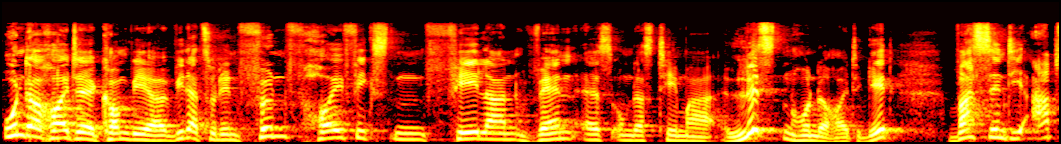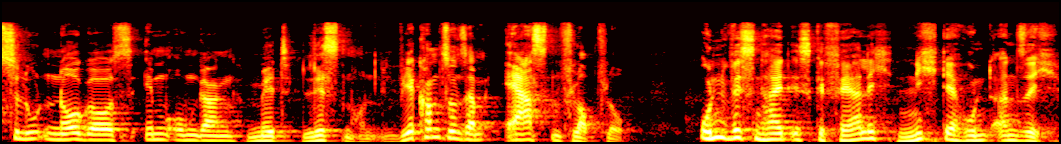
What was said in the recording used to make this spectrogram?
Und auch heute kommen wir wieder zu den fünf häufigsten Fehlern, wenn es um das Thema Listenhunde heute geht. Was sind die absoluten No-Gos im Umgang mit Listenhunden? Wir kommen zu unserem ersten Flop-Flow. Unwissenheit ist gefährlich, nicht der Hund an sich.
